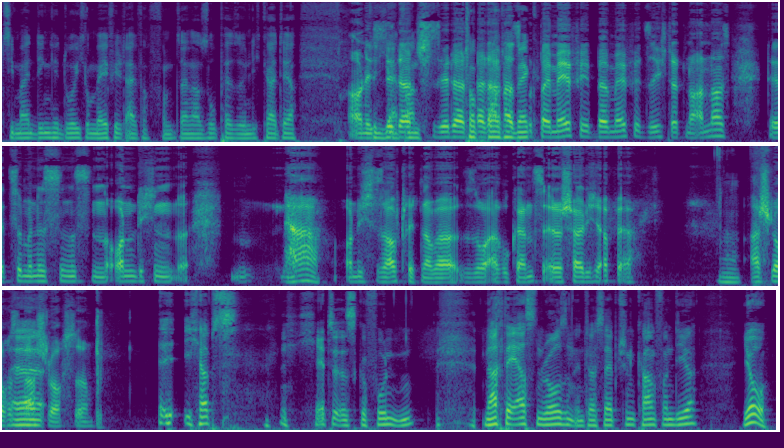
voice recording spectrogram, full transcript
zieh mein Ding hier durch und Mayfield einfach von seiner so Persönlichkeit her. Und ich sehe das, seh das halt anders. Gut, bei Mayfield, bei Mayfield sehe ich das nur anders. Der zumindest einen ordentlichen, äh, ja, ordentliches Auftreten, aber so Arroganz, äh, schalte ich ab, ja. ja. Arschloch ist äh, Arschloch, so. Ich hab's, ich hätte es gefunden. Nach der ersten Rosen-Interception kam von dir, yo,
